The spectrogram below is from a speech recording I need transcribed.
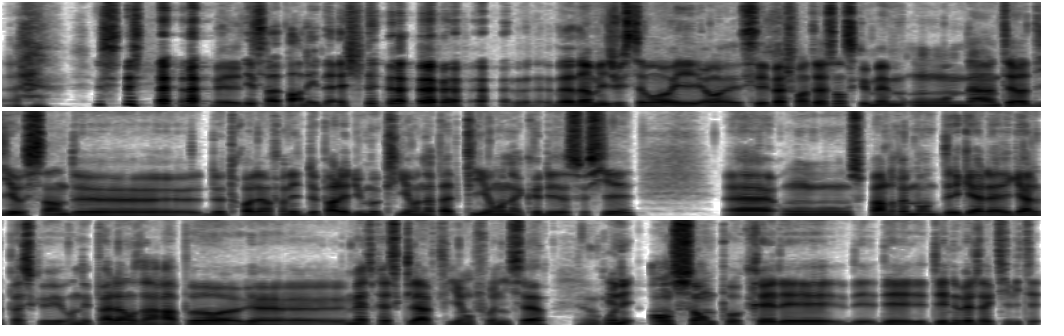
Et pas parler d'âge. non, non, mais justement, c'est vachement intéressant parce que même on a interdit au sein de, de 3D Infinite de parler du mot client. On n'a pas de client, on n'a que des associés. Euh, on se parle vraiment d'égal à égal parce qu'on n'est pas là dans un rapport euh, maître-esclave, client-fournisseur. On est ensemble pour créer des, des, nouvelles activités.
